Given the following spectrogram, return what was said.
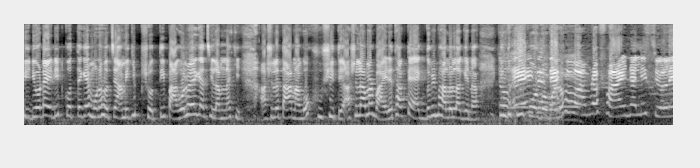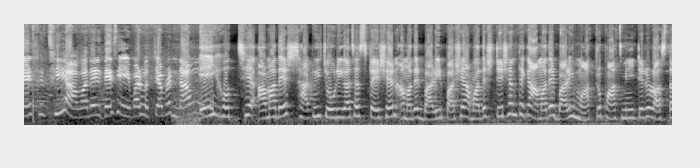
ভিডিওটা এডিট করতে গিয়ে মনে হচ্ছে আমি কি সত্যি পাগল হয়ে গেছিলাম নাকি? আসলে তা না গো খুশিতে। আসলে আমার বাইরে থাকতে একদমই ভালো লাগে না। কিন্তু কি করব বলো? ফাইনালি চলে এসেছি আমাদের দেশে। এবার হচ্ছে আমরা নাম এই হচ্ছে আমাদের সাটুই চৌরিগাছা স্টেশন, আমাদের বাড়ির পাশে। আমাদের স্টেশন থেকে আমাদের বাড়ি মাত্র পাঁচ মিনিটেরও রাস্তা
